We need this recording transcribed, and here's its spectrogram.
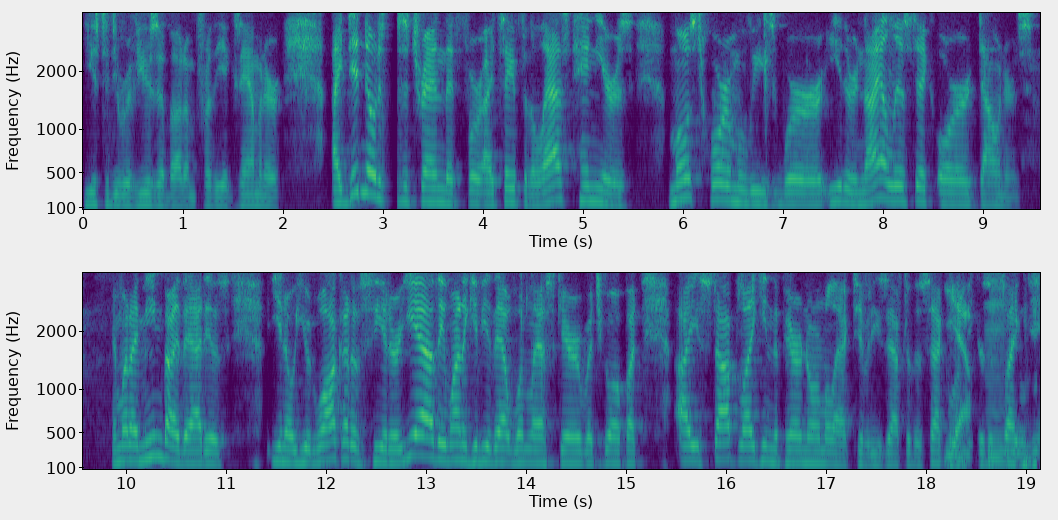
used to do reviews about them for the Examiner. I did notice a trend that for, I'd say, for the last 10 years, most horror movies were either nihilistic or downers. And what I mean by that is, you know, you'd walk out of the theater. Yeah, they want to give you that one last scare, but you go up. But I stopped liking the paranormal activities after the second yeah. one because it's mm-hmm. like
